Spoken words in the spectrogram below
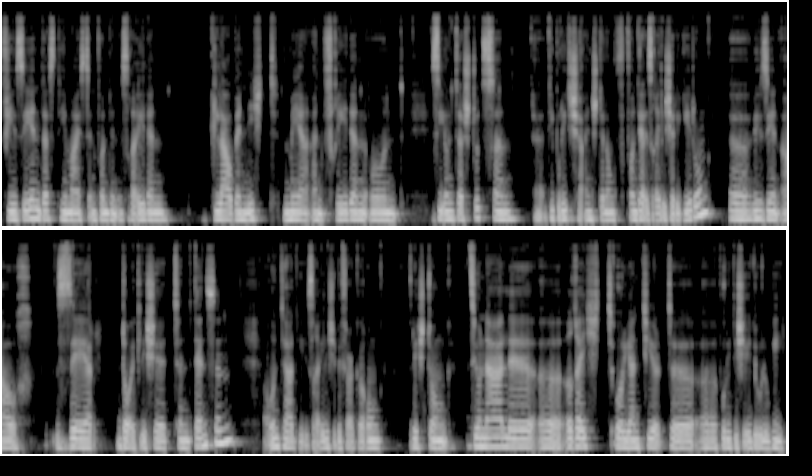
wir sehen, dass die meisten von den Israelis glauben nicht mehr an Frieden und sie unterstützen äh, die politische Einstellung von der israelischen Regierung. Äh, wir sehen auch sehr deutliche Tendenzen unter die israelische Bevölkerung Richtung nationale, äh, rechtorientierte äh, politische Ideologie.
